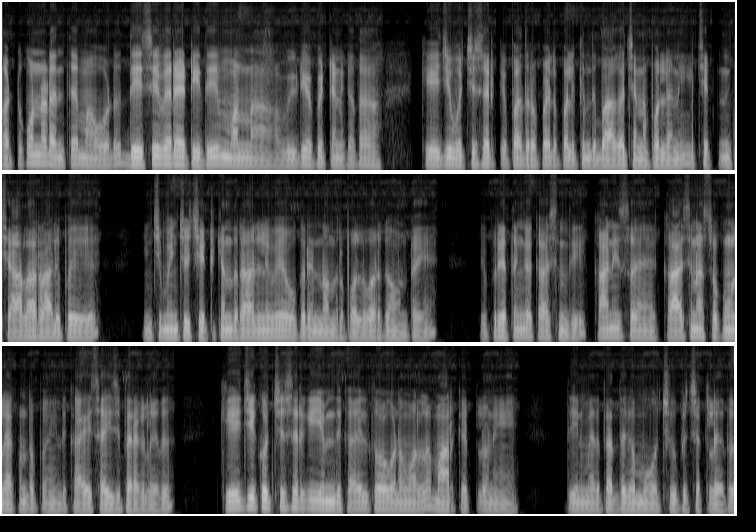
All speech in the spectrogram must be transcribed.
పట్టుకున్నాడు అంతే మా వాడు దేశీ వెరైటీ ఇది. మొన్న వీడియో పెట్టాను కదా! కేజీ వచ్చేసరికి పది రూపాయలు పలికింది బాగా చిన్న పళ్ళని. చెట్టుని చాలా రాలిపోయాయి. ఇంచుమించు చెట్టు కింద రాలినవే ఒక 200 పళ్ళు వరకు ఉంటాయి. విపరీతంగా కాసింది. కానీ స సుఖం లేకుండా పోయింది. కాయ సైజు పెరగలేదు. కేజీకి వచ్చేసరికి ఎనిమిది కాయలు తోగడం వల్ల మార్కెట్‌లోని దీని మీద పెద్దగా మోజు చూపించట్లేదు.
